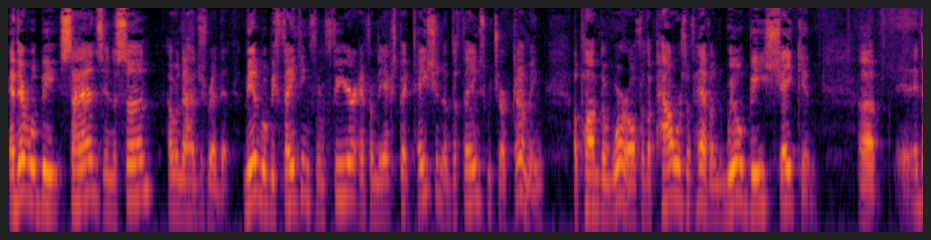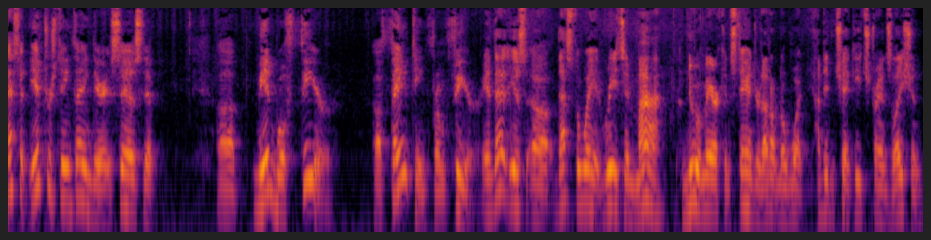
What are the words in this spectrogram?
And there will be signs in the sun. Oh, no, I just read that. Men will be fainting from fear and from the expectation of the things which are coming upon the world, for the powers of heaven will be shaken. Uh, that's an interesting thing there. It says that uh, men will fear, uh, fainting from fear, and that is uh, that's the way it reads in my New American Standard. I don't know what I didn't check each translation,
